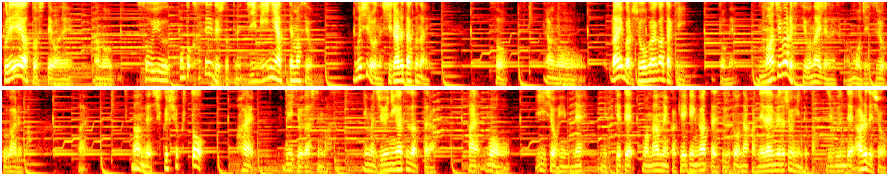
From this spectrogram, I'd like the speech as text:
プレイヤーとしてはね、あの、そういう、ほんと稼いでる人ってね、地味にやってますよ。むしろね、知られたくない。そう。あの、ライバル商売敵とね、交わる必要ないじゃないですか。もう実力があれば。はい。なんで、粛々と、はい、利益を出してます。今12月だったら、はい、もういい商品ね、見つけて、もう何年か経験があったりすると、なんか狙い目の商品とか自分であるでしょ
